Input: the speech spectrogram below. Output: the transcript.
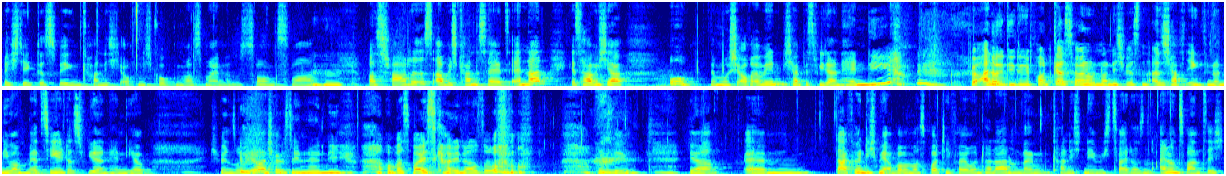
richtig, deswegen kann ich auch nicht gucken, was meine Songs waren. Mhm. Was schade ist, aber ich kann das ja jetzt ändern. Jetzt habe ich ja, oh, dann muss ich auch erwähnen, ich habe jetzt wieder ein Handy. Für alle, die den Podcast hören und noch nicht wissen. Also ich habe es irgendwie noch niemandem erzählt, dass ich wieder ein Handy habe. Ich bin so, ja, ich habe jetzt ein Handy, aber es weiß keiner so. Deswegen, ja, ähm, da könnte ich mir aber mal Spotify runterladen und dann kann ich nämlich 2021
